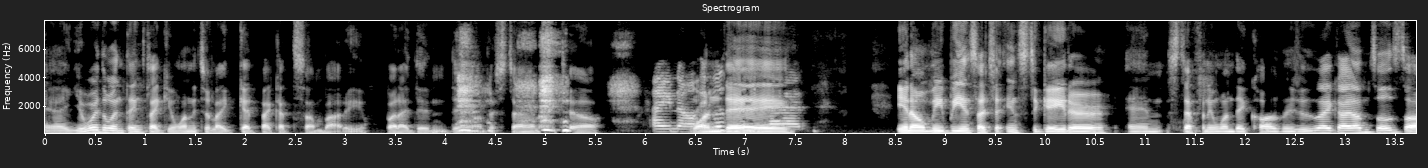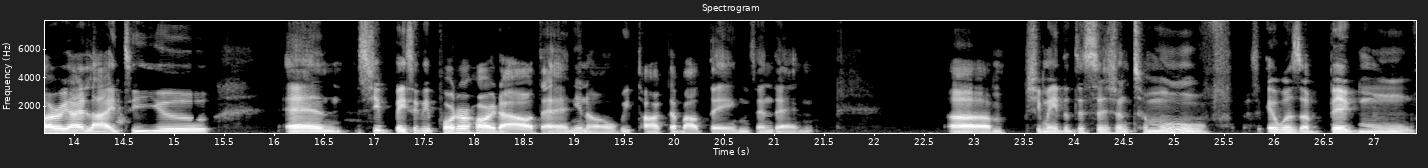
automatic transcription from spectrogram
yeah, you were doing things like you wanted to like get back at somebody, but I didn't didn't understand until I know. One was really day, you know, me being such an instigator, and Stephanie one day called me. She's like, "I am so sorry, I lied to you." and she basically poured her heart out and you know we talked about things and then um she made the decision to move it was a big move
